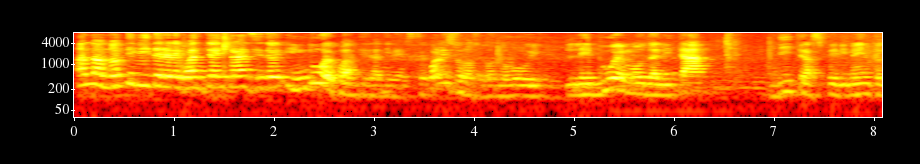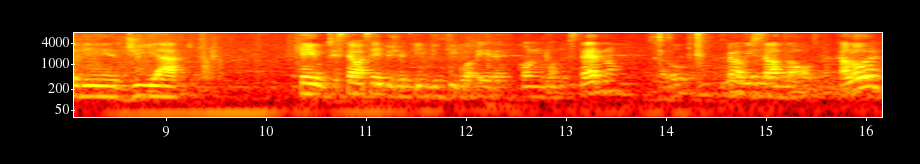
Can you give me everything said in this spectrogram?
andando a dividere le quantità in transito in due quantità diverse. Quali sono secondo voi le due modalità di trasferimento di energia che un sistema semplice PVT può avere con il mondo esterno? Calore. Abbiamo visto l'altra volta. Calore,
